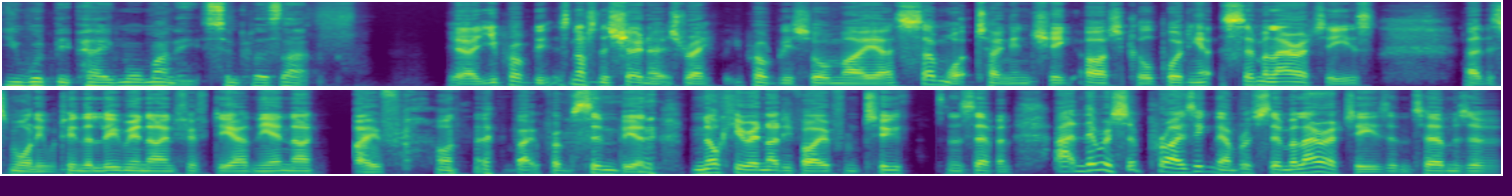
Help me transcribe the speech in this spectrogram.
you would be paying more money. Simple as that. Yeah, you probably, it's not in the show notes, Rafe, but you probably saw my uh, somewhat tongue-in-cheek article pointing out the similarities uh, this morning between the Lumia 950 and the N95 on, back from Symbian, Nokia N95 from 2007. And there are a surprising number of similarities in terms of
